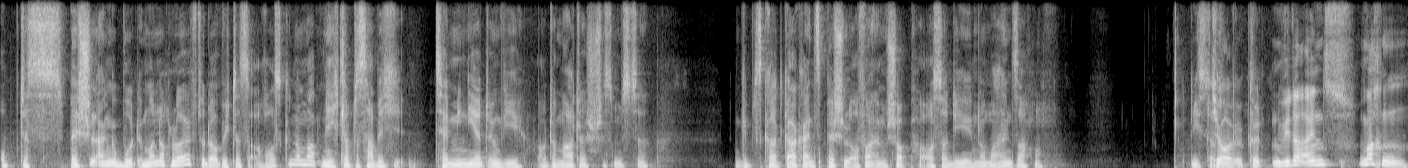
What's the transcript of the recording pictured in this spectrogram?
ob das Special-Angebot immer noch läuft oder ob ich das auch rausgenommen habe. Nee, ich glaube, das habe ich terminiert irgendwie automatisch. Das müsste. Gibt es gerade gar kein Special-Offer im Shop, außer die normalen Sachen. Die Tja, wir könnten wieder eins machen.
